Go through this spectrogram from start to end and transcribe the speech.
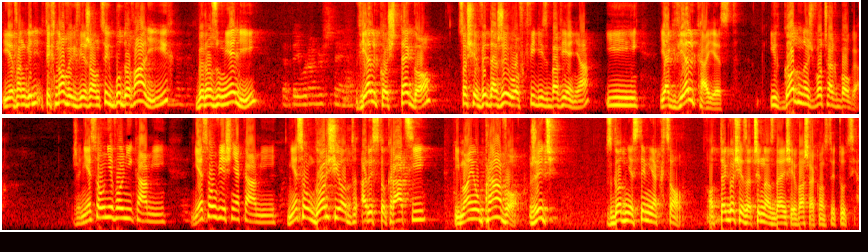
i ewangeli- tych nowych wierzących budowali ich, by rozumieli wielkość tego, co się wydarzyło w chwili zbawienia i jak wielka jest ich godność w oczach Boga. Że nie są niewolnikami, nie są wieśniakami, nie są gorsi od arystokracji i mają prawo żyć zgodnie z tym, jak chcą. Od tego się zaczyna, zdaje się, wasza konstytucja.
